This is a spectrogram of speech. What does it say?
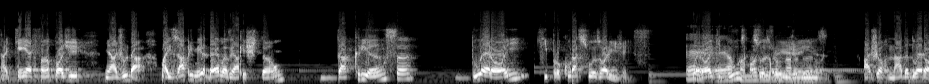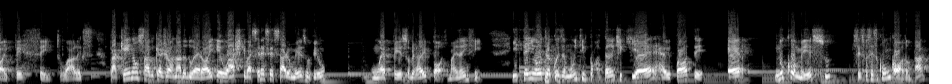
Aí quem é fã pode me ajudar. Mas a primeira delas é a questão da criança do herói que procura as suas origens. É, o herói que é busca as suas origens. A jornada do herói, perfeito, Alex. Pra quem não sabe o que é a jornada do herói, eu acho que vai ser necessário mesmo, viu? Um EP sobre Harry Potter, mas enfim. E tem outra coisa muito importante que é Harry Potter é no começo, não sei se vocês concordam, tá?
